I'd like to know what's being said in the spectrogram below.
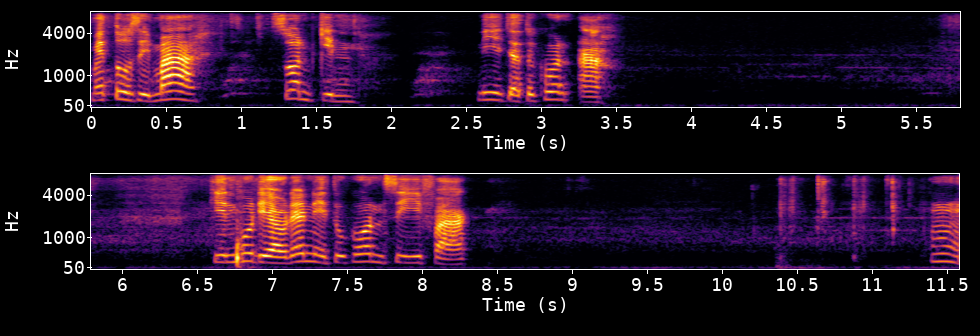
แม่ตู่สิมาส่วนกิน นี่จ้ะทุกคนอะ กินผู้เดียวได้นี่ทุกคนซีฝาก อืม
